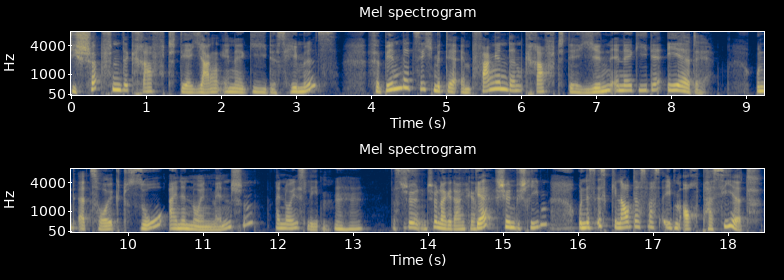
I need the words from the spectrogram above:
die schöpfende Kraft der Yang-Energie des Himmels verbindet sich mit der empfangenden Kraft der Yin-Energie der Erde und erzeugt so einen neuen Menschen, ein neues Leben. Mhm. Das ist schön, ein schöner Gedanke. Gell? Schön beschrieben. Und es ist genau das, was eben auch passiert.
